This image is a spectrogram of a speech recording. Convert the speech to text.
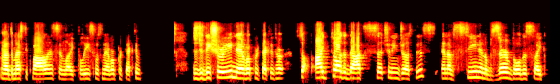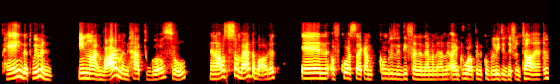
uh, domestic violence and like police was never protective the judiciary never protected her. So I thought that that's such an injustice. And I've seen and observed all this like pain that women in my environment had to go through. And I was so mad about it. And of course, like I'm completely different than them. And, and I grew up in a completely different time.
